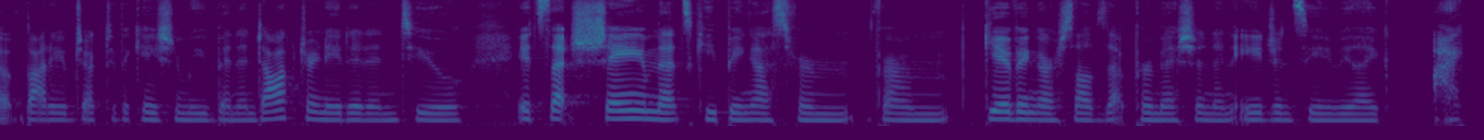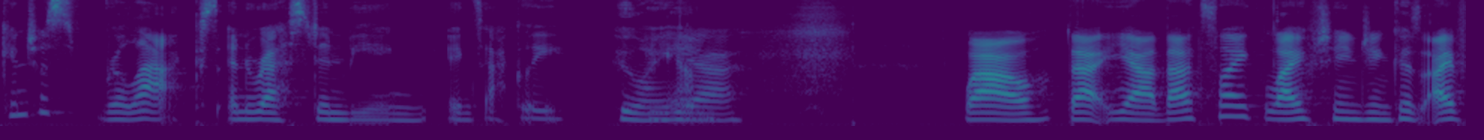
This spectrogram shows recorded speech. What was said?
uh, body objectification we've been indoctrinated into it's that shame that's keeping us from from giving ourselves that permission and agency to be like I can just relax and rest in being exactly who I am. Yeah. Wow, that yeah, that's like life changing because I've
